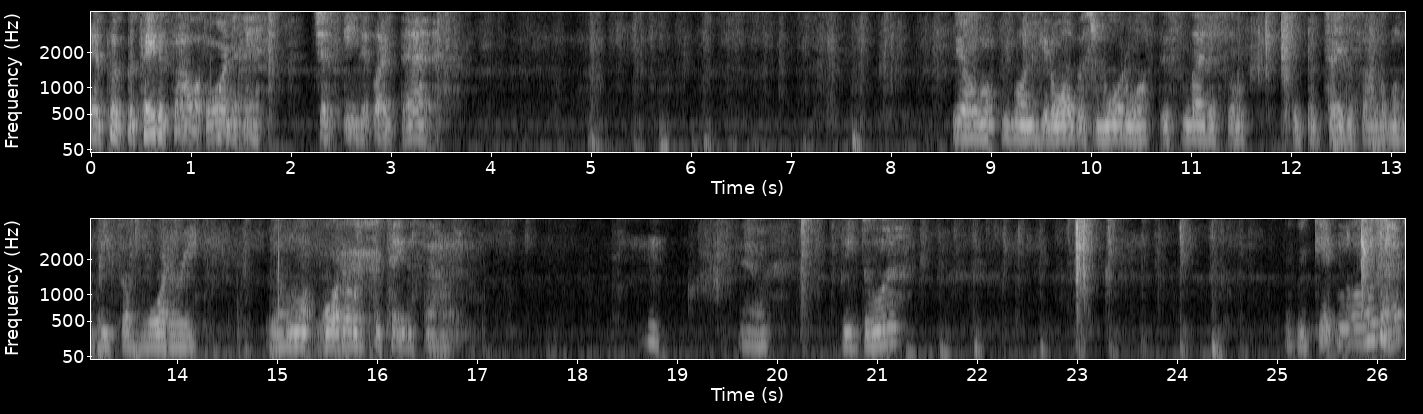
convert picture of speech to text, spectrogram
and put potato salad on it and just eat it like that. You know, we want to get all this water off this lettuce so the potato salad won't be so watery. We don't want water with potato salad. Hmm. Yeah, we doing. We're getting all of that.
